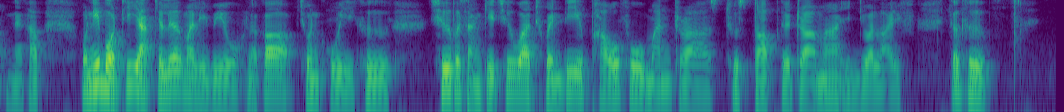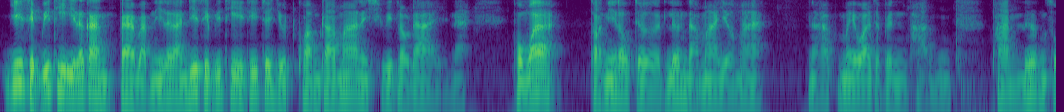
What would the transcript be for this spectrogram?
ทนะครับ วันนี้บทที่อยากจะเลือกมารีวิว แล้วก็ชวนคุยคือชื่อภาษาอังกฤษชื่อว่า 20 powerful mantras to stop the drama in your life ก็คือ 20 วิธีแล้วกัน แปลแบบนี้แล้วกัน 20 วิธีที่จะหยุดความดราม่าในชีวิตเราได้นะ ผมว่าตอนนี้เราเจอเรื่องดราม่าเยอะมากนะครับ ไม่ว่าจะเป็นผ่าน ผ่านเรื่องโซ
